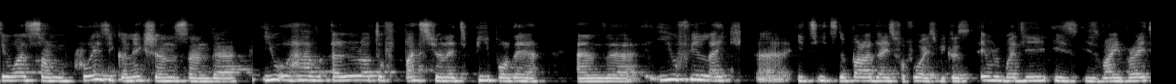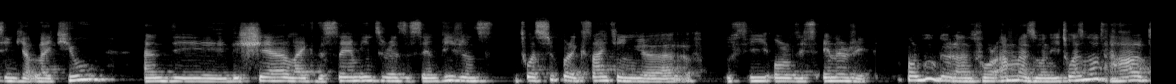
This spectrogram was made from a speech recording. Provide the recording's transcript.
there was some crazy connections and uh, you have a lot of passionate people there and uh, you feel like uh, it's it's the paradise for voice because everybody is is vibrating like you and they they share like the same interests the same visions it was super exciting uh, to see all this energy for google and for amazon it was not hard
